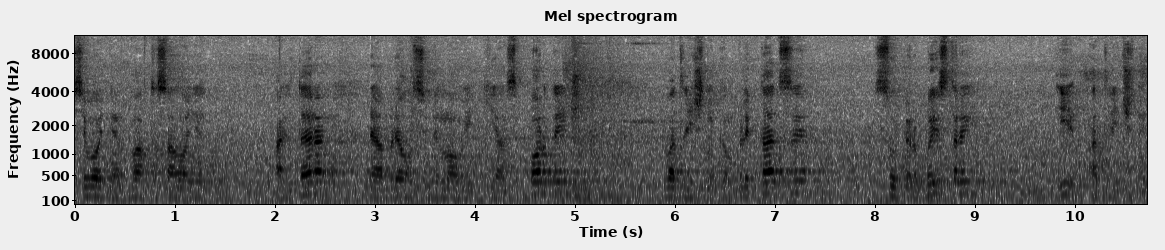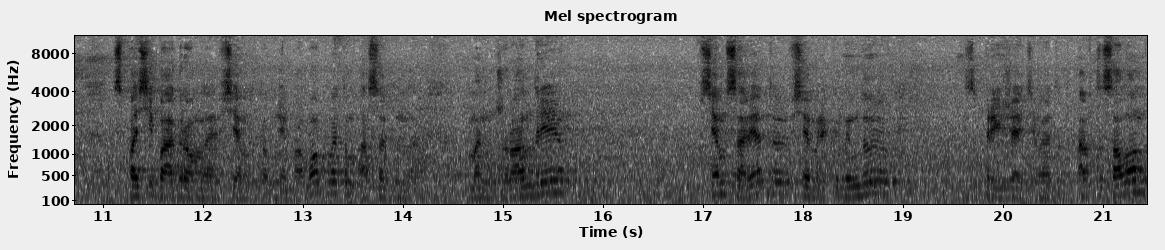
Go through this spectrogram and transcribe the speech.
Сегодня в автосалоне Альтера приобрел себе новый Kia Sportage в отличной комплектации, супер быстрый и отличный. Спасибо огромное всем, кто мне помог в этом, особенно менеджеру Андрею. Всем советую, всем рекомендую. Приезжайте в этот автосалон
